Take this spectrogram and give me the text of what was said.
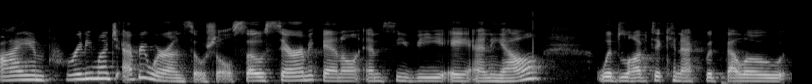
I am pretty much everywhere on social. So, Sarah McVanel, M C V A N E L, would love to connect with fellow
